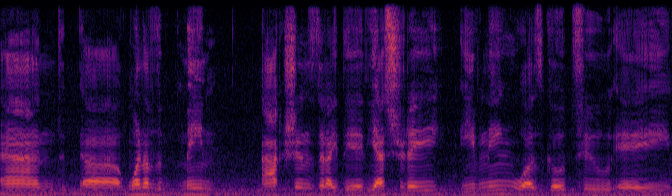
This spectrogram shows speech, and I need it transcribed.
And uh, one of the main actions that I did yesterday evening was go to a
